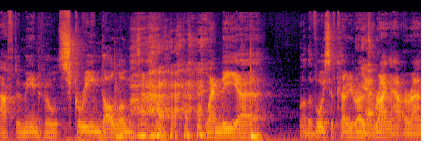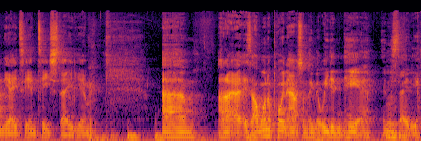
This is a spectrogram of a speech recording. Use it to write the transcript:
after me and Phil screamed our lungs out when the uh, well the voice of Cody Rhodes Yeah. rang out around the AT and T Stadium. Um, and I, I- I want to point out something that we didn't hear in the stadium,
